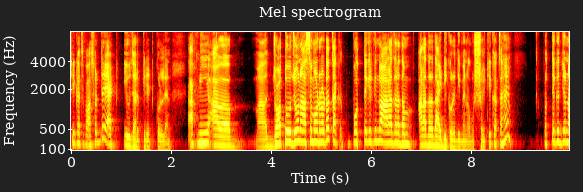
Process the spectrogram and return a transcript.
ঠিক আছে পাসওয়ার্ড দিয়ে অ্যাড ইউজার ক্রিয়েট করলেন। আপনি যতজন আছে মডারেটর তা প্রত্যেকের কিন্তু আলাদা আলাদা আলাদা আলাদা আইডি করে দিবেন অবশ্যই, ঠিক আছে হ্যাঁ? প্রত্যেকের জন্য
